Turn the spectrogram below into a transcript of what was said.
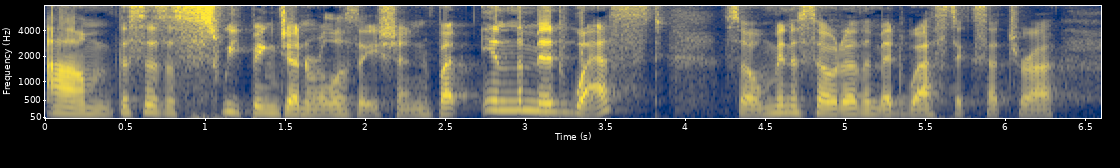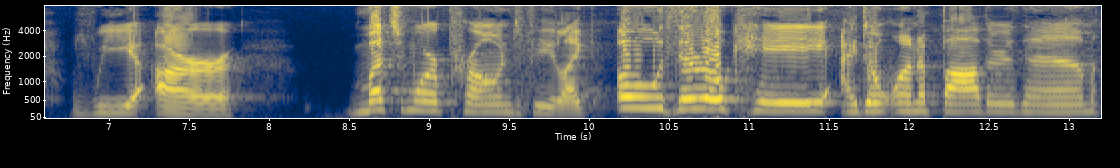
um, this is a sweeping generalization, but in the Midwest, so Minnesota, the Midwest, etc., we are much more prone to be like, oh, they're okay. I don't want to bother them.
